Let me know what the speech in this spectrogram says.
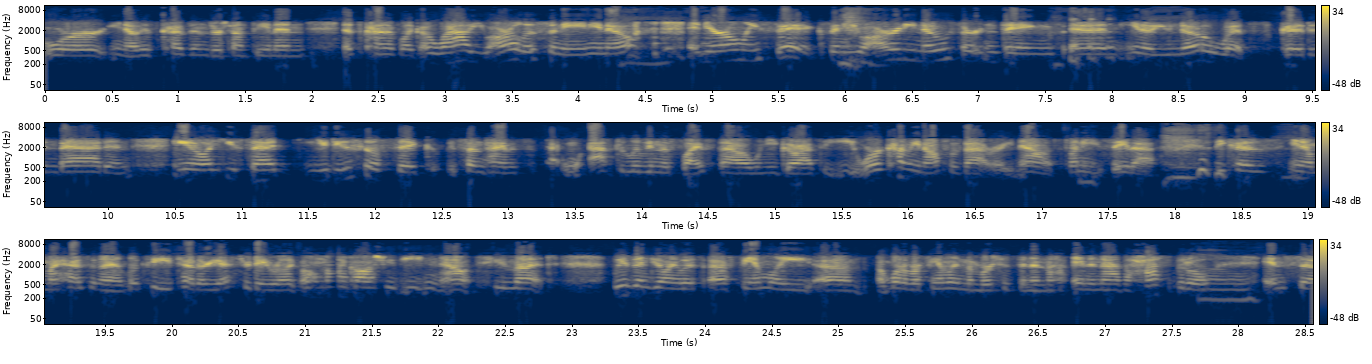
or you know his cousins or something, and it's kind of like, oh wow, you are listening, you know, and you're only six, and you already know certain things, and you know, you know what's good and bad, and you know, like you said, you do feel sick sometimes after living this lifestyle when you go out to eat. We're coming off of that right now. It's funny you say that because you know my husband and I looked at each other yesterday. We're like, oh my gosh, we've eaten out too much. We've been dealing with a family. Um, one of our family members has been in, the, in and out of the hospital, Oh. and so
